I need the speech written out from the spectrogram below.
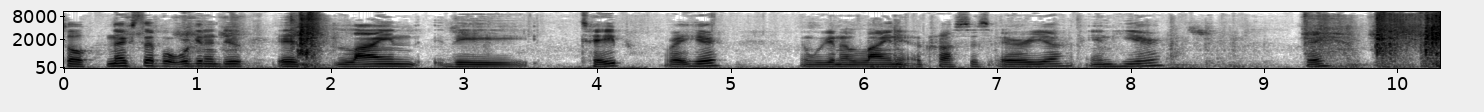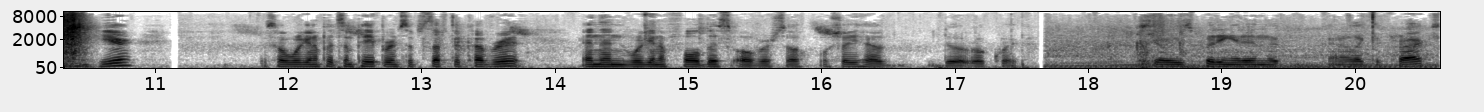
So next step, what we're gonna do is line the tape right here, and we're gonna line it across this area in here. Okay, in here. So we're gonna put some paper and some stuff to cover it, and then we're gonna fold this over. So we'll show you how to do it real quick. So he's putting it in the kind of like the cracks.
